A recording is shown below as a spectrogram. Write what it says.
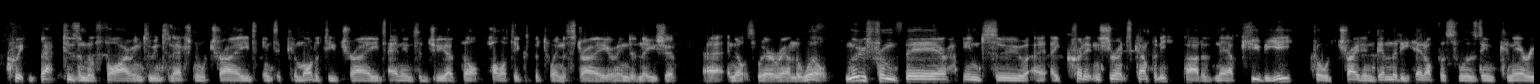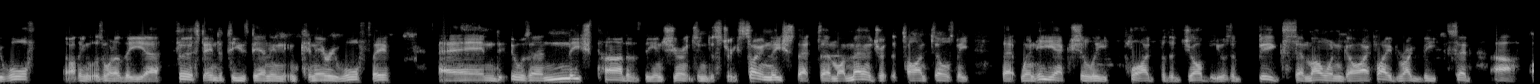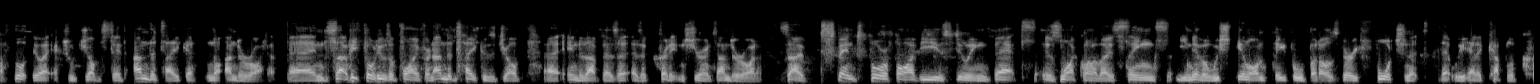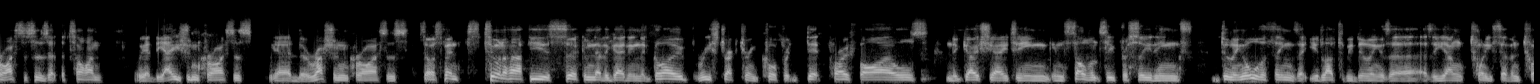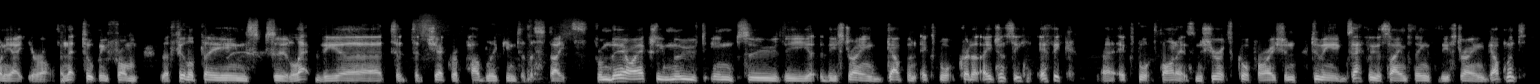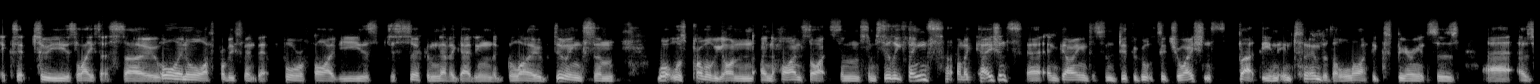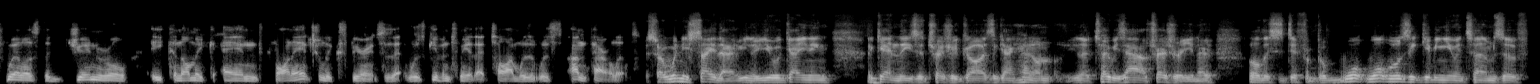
quick baptism of fire into international trade, into commodity trade, and into geopolitics between Australia, Indonesia, uh, and elsewhere around the world. Moved from there into a, a, credit insurance company, part of now QBE, called Trade Indemnity. Head office was in Canary Wharf. I think it was one of the uh, first entities down in, in Canary Wharf there and it was a niche part of the insurance industry. So niche that uh, my manager at the time tells me that when he actually applied for the job, he was a big Samoan guy, played rugby, said, Ah, I thought the actual job said undertaker, not underwriter. And so he thought he was applying for an undertaker's job, uh, ended up as a, as a credit insurance underwriter. So spent four or five years doing that. It was like one of those things you never wish ill on people, but I was very fortunate that we had a couple of crises at the time. We had the Asian crisis, we had the Russian crisis. So I spent two and a half years circumnavigating the globe, restructuring corporate debt profiles, negotiating insolvency proceedings, doing all the things that you'd love to be doing as a, as a young 27, 28 year old. And that took me from the Philippines to Latvia to, to Czech Republic into the States. From there, I actually moved into the, the Australian Government Export Credit Agency, EFIC, uh, Export Finance Insurance Corporation, doing exactly the same thing for the Australian government, except two years later. So, all in all, I've probably spent about four or five years just circumnavigating the globe, doing some what was probably on in hindsight some some silly things on occasions uh, and going into some difficult situations. But in, in terms of the life experiences uh, as well as the general economic and financial experiences that was given to me at that time was was unparalleled. So when you say that you know you were gaining again these are treasury guys are going hang on you know toby's of treasury you know all this is different. But what what was it giving you in terms of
